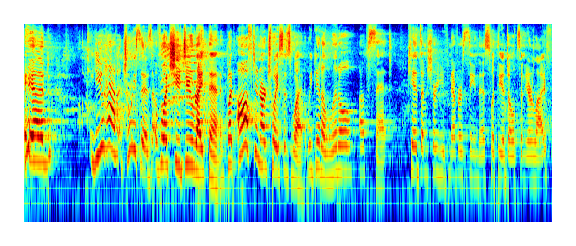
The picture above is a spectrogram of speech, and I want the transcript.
and you have choices of what you do right then. But often our choice is what? We get a little upset. Kids, I'm sure you've never seen this with the adults in your life.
